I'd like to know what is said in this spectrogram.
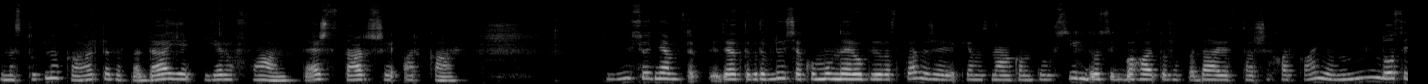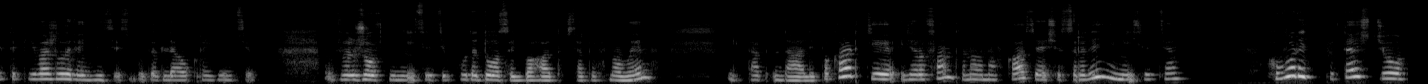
І наступна карта випадає Єрофант, теж старший аркан. Ну, Сьогодні, я так дивлюся, кому не роблю розклад вже яким знаком, то у всіх досить багато випадає старших арканів. Ну, Досить такий важливий місяць буде для українців. В жовтні місяці буде досить багато всяких новин і так далі. По карті Єрофант вона, вона вказує, що в середині місяця говорить про те, що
